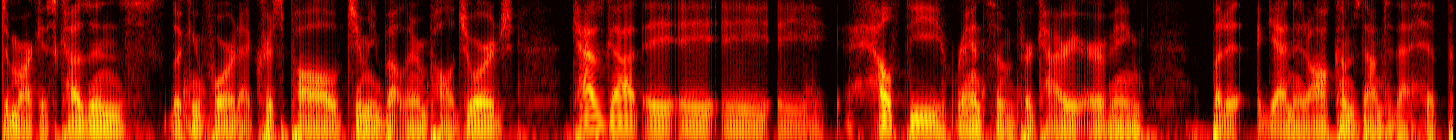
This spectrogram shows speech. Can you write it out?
DeMarcus Cousins, looking forward at Chris Paul, Jimmy Butler, and Paul George. Cavs got a a, a, a healthy ransom for Kyrie Irving, but it, again, it all comes down to that hip.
